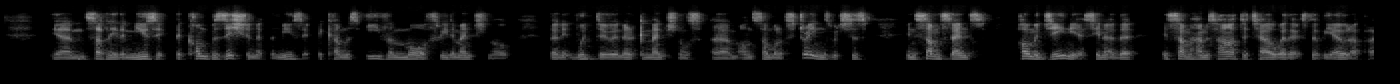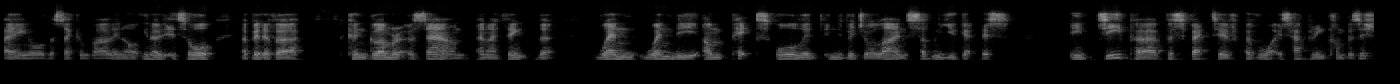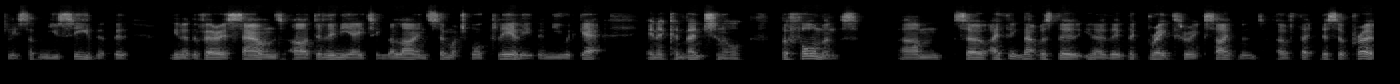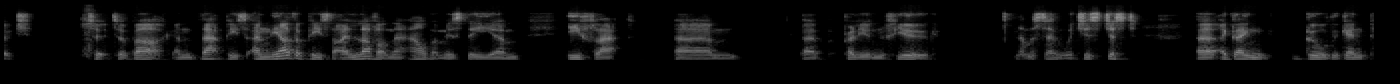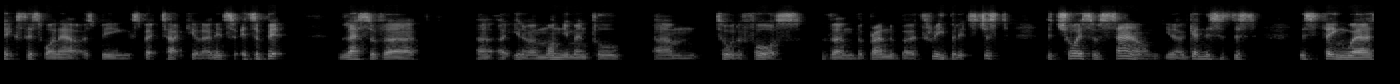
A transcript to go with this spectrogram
um, suddenly the music the composition of the music becomes even more three-dimensional than it would do in a conventional um, ensemble of strings which is in some sense homogeneous you know that it's sometimes hard to tell whether it's the viola playing or the second violin or you know it's all a bit of a conglomerate of sound. And i think that when Wendy unpicks all the individual lines suddenly you get this a deeper perspective of what is happening compositionally. Suddenly you see that the you know the various sounds are delineating the lines so much more clearly than you would get in a conventional performance. Um, so i think that was the you know the, the breakthrough excitement of this approach to, to bach and that piece. And the other piece that i love on that album is the um, e flat um, uh, prelude and fugue number seven which is just uh, again Gould again picks this one out as being spectacular, and it's it's a bit less of a, a, a you know a monumental um, tour de force than the Brandenburg Three, but it's just the choice of sound. You know, again, this is this this thing where,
